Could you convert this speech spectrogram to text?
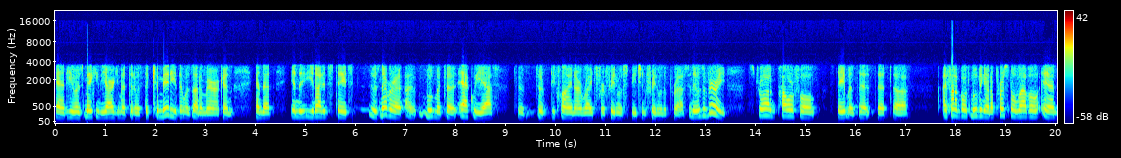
And he was making the argument that it was the committee that was un American and that in the United States, there was never a, a movement to acquiesce to, to decline our rights for freedom of speech and freedom of the press. And it was a very strong, powerful statement that that uh, I found both moving on a personal level and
